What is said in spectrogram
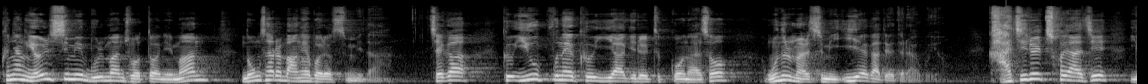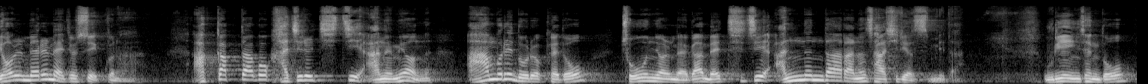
그냥 열심히 물만 줬더니만 농사를 망해버렸습니다. 제가 그 이웃분의 그 이야기를 듣고 나서 오늘 말씀이 이해가 되더라고요. 가지를 쳐야지 열매를 맺을 수 있구나. 아깝다고 가지를 치지 않으면 아무리 노력해도 좋은 열매가 맺히지 않는다라는 사실이었습니다. 우리의 인생도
